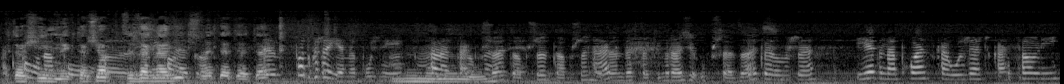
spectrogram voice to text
Tak Ktoś pół inny, pół, ktoś e, obcy, zagraniczny, te, te, E, te. Podgrzejemy później, Mhm. ale tak. Dobrze, dobrze, dobrze, nie Tak? będę w takim razie uprzedzać. Dobrze. Jedna płaska łyżeczka soli.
